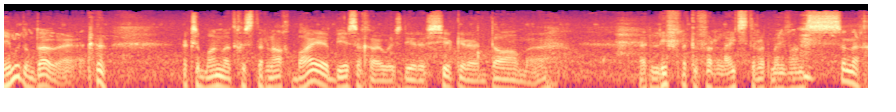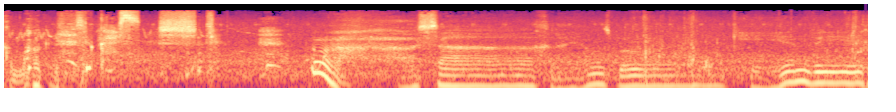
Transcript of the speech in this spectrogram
Jy moet onthou, ek's 'n man wat gisternag baie besig gehou is deur 'n sekere dame. 'n Lieflike verleidster wat my waansinnig gemaak het. Lukas, Sag lei ons bootjie in weer,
